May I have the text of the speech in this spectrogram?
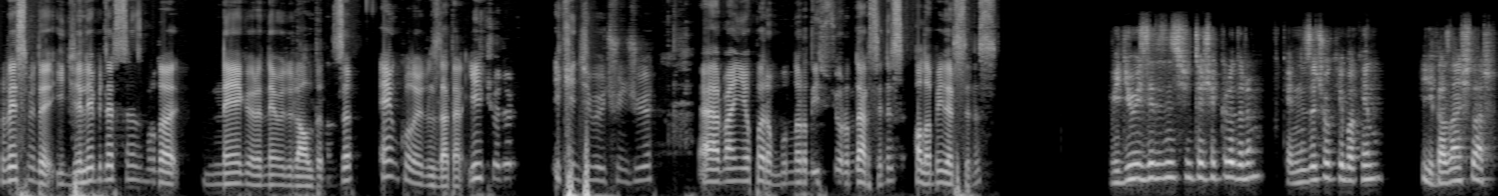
resmi de inceleyebilirsiniz. Burada neye göre ne ödül aldığınızı. En kolay ödül zaten ilk ödül. İkinci ve üçüncüyü eğer ben yaparım bunları da istiyorum derseniz alabilirsiniz. Videoyu izlediğiniz için teşekkür ederim. Kendinize çok iyi bakın. İyi kazançlar.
